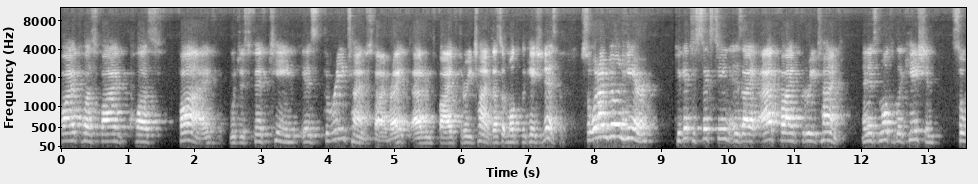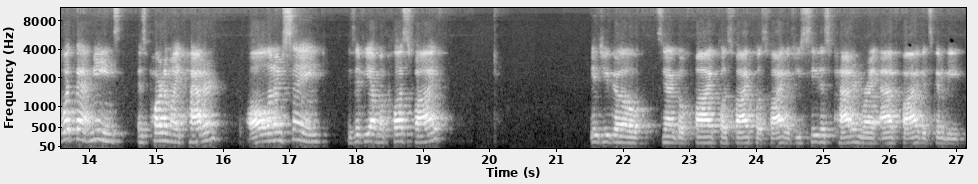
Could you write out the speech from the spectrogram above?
Five plus five plus five, which is 15, is three times five, right? Adding five three times. That's what multiplication is. So what I'm doing here to get to 16 is I add five three times, and it's multiplication. So what that means is part of my pattern, all that I'm saying is if you have a plus five, if you go, see I go five plus five plus five, if you see this pattern where I add five, it's going to be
